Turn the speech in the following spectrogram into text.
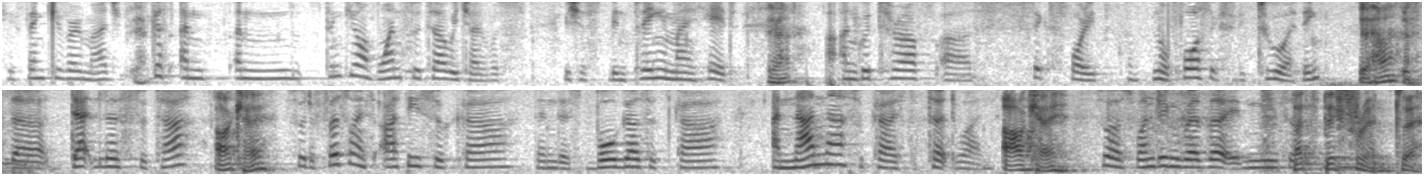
Okay, thank you very much. Yeah. Because I'm, I'm thinking of one sutta which I was, which has been playing in my head. Yeah. Uh, Anguttara uh, 640, no, 462, I think. Yeah. It's the deathless sutta. Okay. So the first one is Ati Sukha, then there's Bhoga Sukha, Anana Sukha is the third one. Okay. So I was wondering whether it means That's different. uh,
